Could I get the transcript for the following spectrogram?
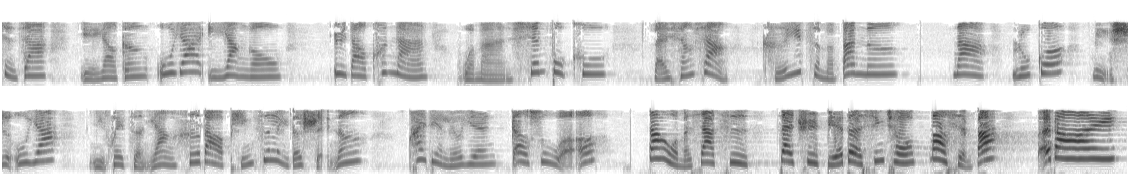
险家也要跟乌鸦一样哦，遇到困难，我们先不哭，来想想可以怎么办呢？那如果你是乌鸦，你会怎样喝到瓶子里的水呢？快点留言告诉我哦！那我们下次再去别的星球冒险吧，拜拜。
